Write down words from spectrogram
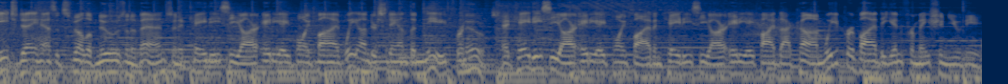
Each day has its fill of news and events, and at KDCR 88.5, we understand the need for news. At KDCR 88.5 and KDCR885.com, we provide the information you need.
